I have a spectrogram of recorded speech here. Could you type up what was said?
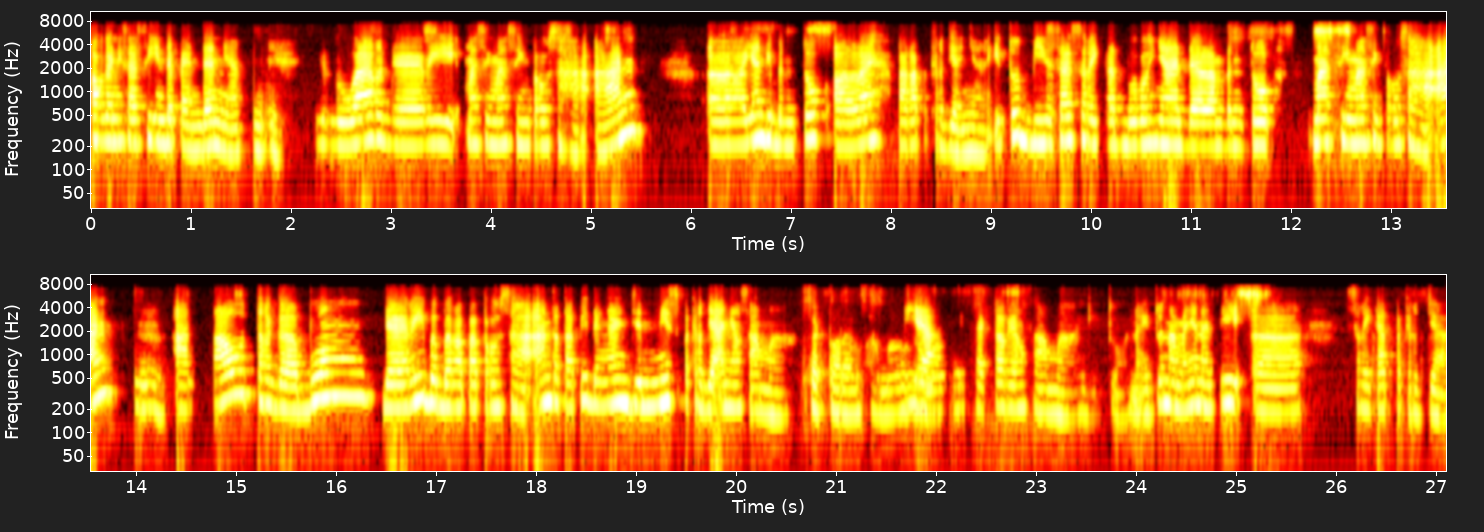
organisasi independen ya. Di luar dari masing-masing perusahaan uh, yang dibentuk oleh para pekerjanya. Itu bisa serikat buruhnya dalam bentuk masing-masing perusahaan hmm. atau tergabung dari beberapa perusahaan tetapi dengan jenis pekerjaan yang sama. Sektor yang sama. Iya, sektor yang sama gitu. Nah, itu namanya nanti uh, serikat pekerja.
